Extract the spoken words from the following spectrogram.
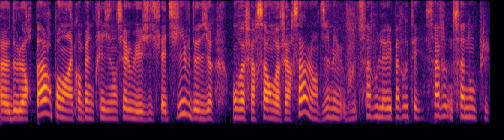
euh, de leur part, pendant la campagne présidentielle ou législative, de dire, on va faire ça, on va faire ça. On leur disait, mais vous- ça, vous ne l'avez pas voté, ça, non plus.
